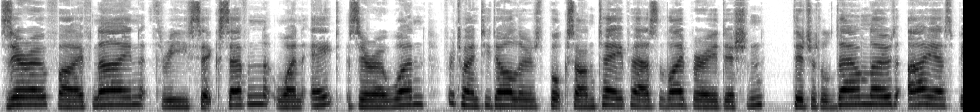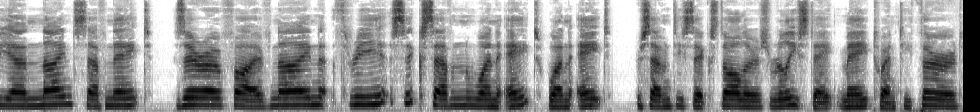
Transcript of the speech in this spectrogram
059 367 1801 for $20. Books on tape has the library edition, digital download, ISBN 978 059 367 1818 for $76. Release date May 23rd.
